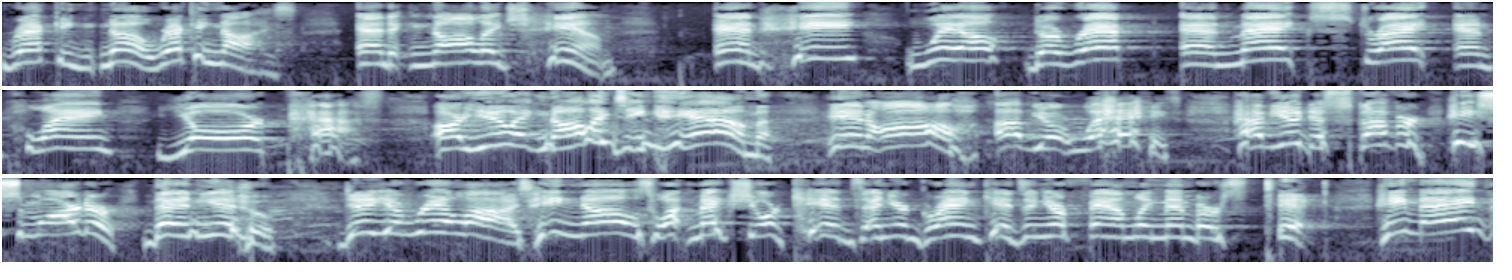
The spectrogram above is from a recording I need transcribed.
recognize, know, recognize, and acknowledge Him, and He will direct and make straight and plain your path. Are you acknowledging Him in all of your ways? Have you discovered He's smarter than you? Do you realize He knows what makes your kids and your grandkids and your family members tick? He made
